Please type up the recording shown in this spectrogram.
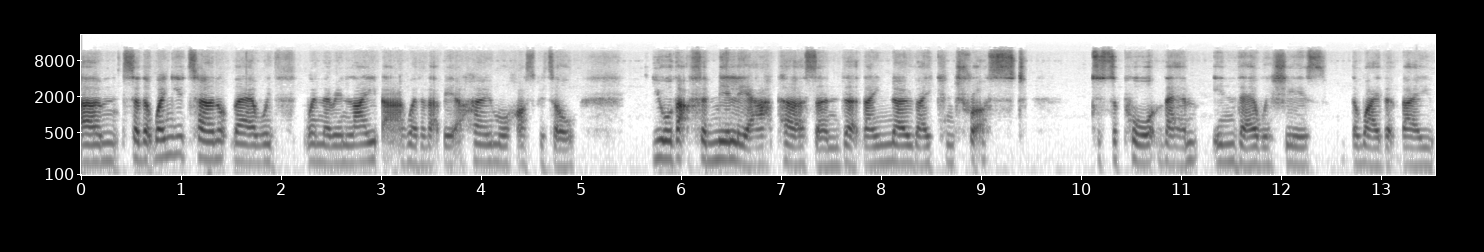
um, so that when you turn up there with when they're in labour whether that be at home or hospital you're that familiar person that they know they can trust to support them in their wishes the way that they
